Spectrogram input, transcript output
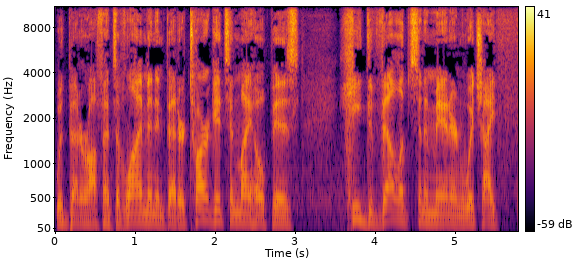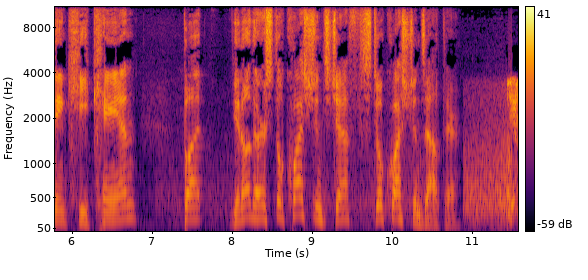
with better offensive linemen and better targets. And my hope is he develops in a manner in which I think he can. But you know, there are still questions, Jeff. Still questions out there. Yeah,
